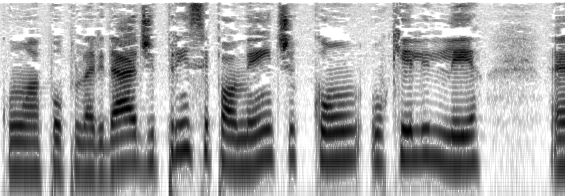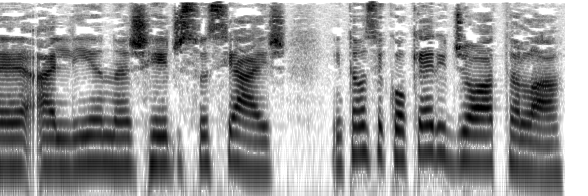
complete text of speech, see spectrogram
com a popularidade, principalmente com o que ele lê é, ali nas redes sociais. Então, se qualquer idiota lá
